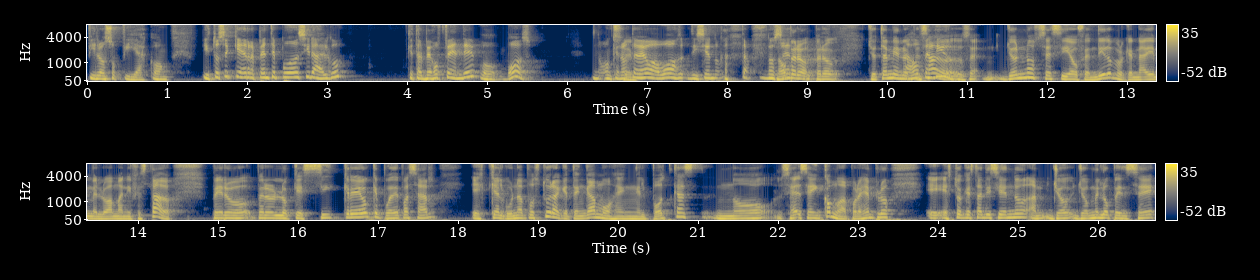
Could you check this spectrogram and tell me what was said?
filosofías, con... Y entonces que de repente puedo decir algo que tal vez ofende o vos. No, aunque no te veo a vos diciendo... No, sé. No, pero, pero yo también lo he ¿Has pensado. ofendido? O sea, yo no sé si he ofendido porque nadie me lo ha manifestado. Pero, pero lo que sí creo que puede pasar es que alguna postura que tengamos en el podcast no sea, incómoda. Por ejemplo, eh, esto que estás diciendo, yo, yo me lo pensé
